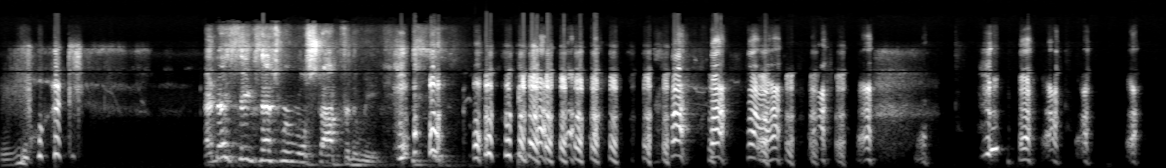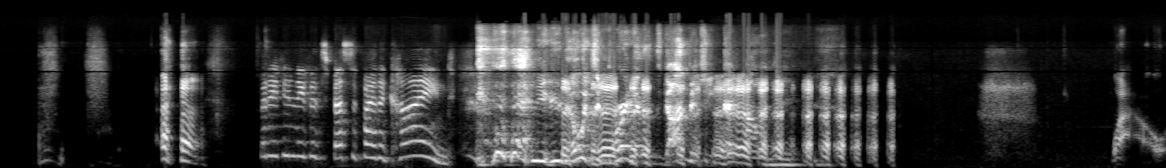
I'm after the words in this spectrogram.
What? And I think that's where we'll stop for the week. But he didn't even specify the kind. and you know it's important because it's God machine technology. wow.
